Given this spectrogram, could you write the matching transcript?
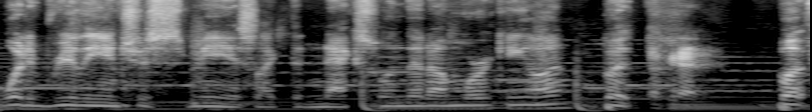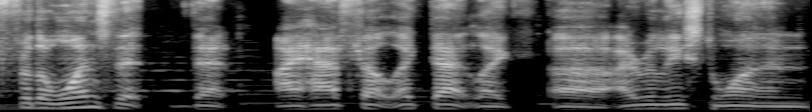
what it really interests me is like the next one that I'm working on. But Okay. but for the ones that that I have felt like that, like uh, I released one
